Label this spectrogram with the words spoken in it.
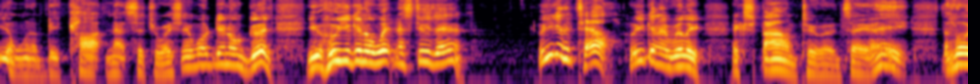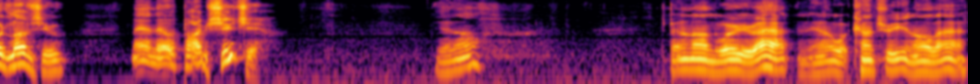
You don't want to be caught in that situation. It won't do no good. You, who are you going to witness to then? Who are you going to tell? Who are you going to really expound to and say, hey, the Lord loves you? Man, they'll probably shoot you. You know? Depending on where you're at and, you know, what country and all that.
